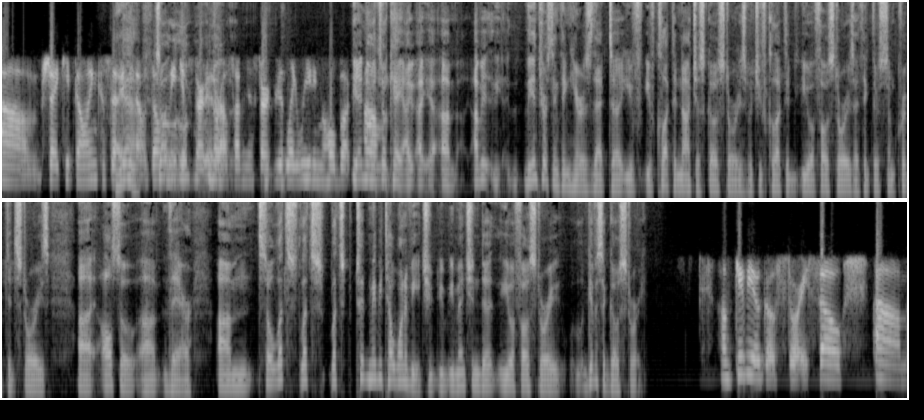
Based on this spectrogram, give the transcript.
Um, should I keep going? Because uh, yeah. you know, don't so, let me get started, no, or else I'm going to start like reading the whole book. Yeah, no, um, it's okay. I, I, um, I mean, the interesting thing here is that uh, you've you've collected not just ghost stories, but you've collected UFO stories. I think there's some cryptid stories uh, also uh, there. Um, so let's let's let's t- maybe tell one of each. You, you, you mentioned a UFO story. Give us a ghost story. I'll give you a ghost story. So um,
